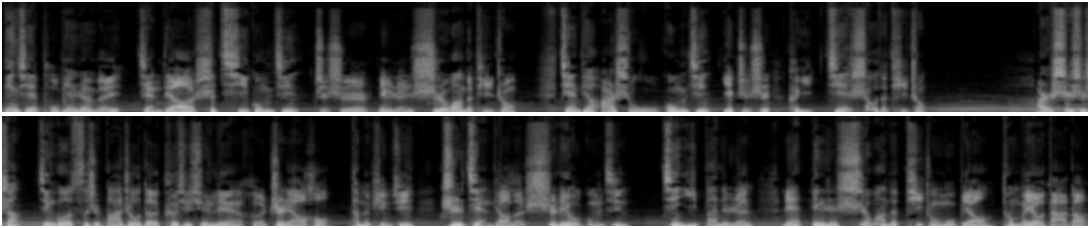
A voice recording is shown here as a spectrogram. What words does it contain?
并且普遍认为减掉十七公斤只是令人失望的体重。减掉二十五公斤也只是可以接受的体重，而事实上，经过四十八周的科学训练和治疗后，他们平均只减掉了十六公斤，近一半的人连令人失望的体重目标都没有达到。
